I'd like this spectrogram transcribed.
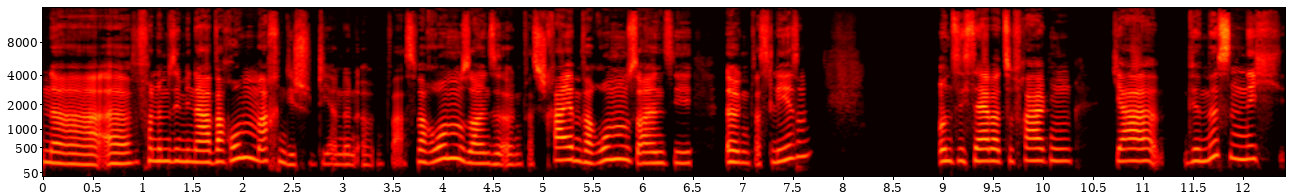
einer, äh, von einem Seminar? Warum machen die Studierenden irgendwas? Warum sollen sie irgendwas schreiben? Warum sollen sie irgendwas lesen? Und sich selber zu fragen, ja, wir müssen nicht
